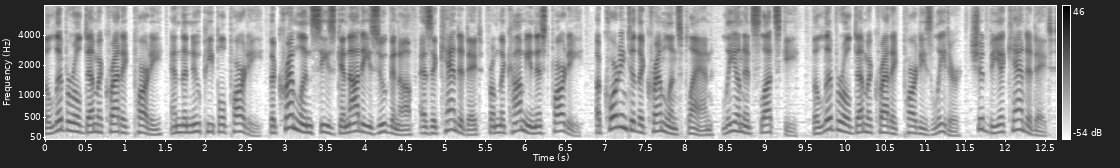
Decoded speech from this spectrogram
the Liberal Democratic Party, and the New People Party. The Kremlin sees Gennady Zyuganov as a candidate from the Communist Party. According to the Kremlin's plan, Leonid Slutsky, the Liberal Democratic Party's leader, should be a candidate.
